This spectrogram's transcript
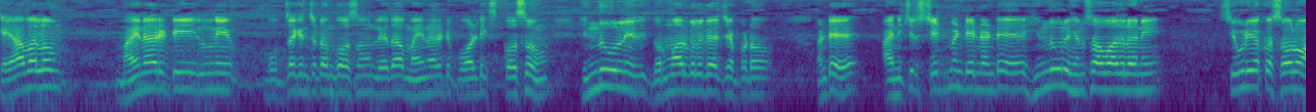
కేవలం మైనారిటీలని ఉజ్జగించడం కోసం లేదా మైనారిటీ పాలిటిక్స్ కోసం హిందువుల్ని దుర్మార్గులుగా చెప్పడం అంటే ఆయన ఇచ్చిన స్టేట్మెంట్ ఏంటంటే హిందువులు హింసావాదులని శివుడి యొక్క సోలం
